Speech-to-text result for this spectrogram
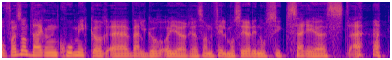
Hvorfor er det sånn at hver gang en komiker eh, velger å gjøre sånne filmer, så gjør de noe sykt seriøst?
